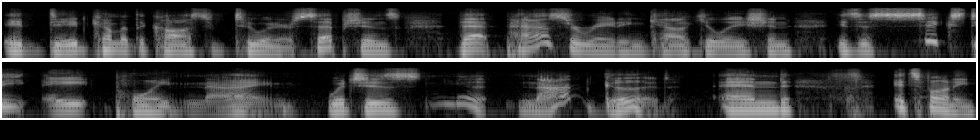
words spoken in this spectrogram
It did come at the cost of two interceptions. That passer rating calculation is a 68.9, which is you know, not good. And it's funny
